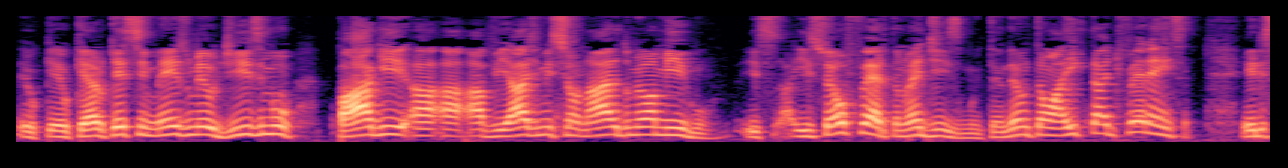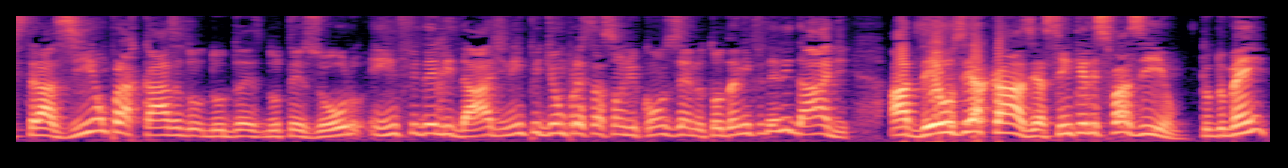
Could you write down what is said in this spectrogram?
Eu, eu quero que esse mês o meu dízimo pague a, a, a viagem missionária do meu amigo. Isso, isso, é oferta, não é dízimo, entendeu? Então aí que está a diferença. Eles traziam para casa do, do, do, tesouro infidelidade, nem pediam prestação de contas dizendo, estou dando infidelidade a Deus e a casa. É assim que eles faziam, tudo bem?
